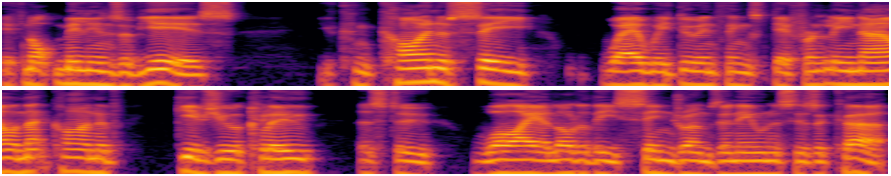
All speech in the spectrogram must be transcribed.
if not millions of years, you can kind of see where we're doing things differently now, and that kind of gives you a clue as to why a lot of these syndromes and illnesses occur.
